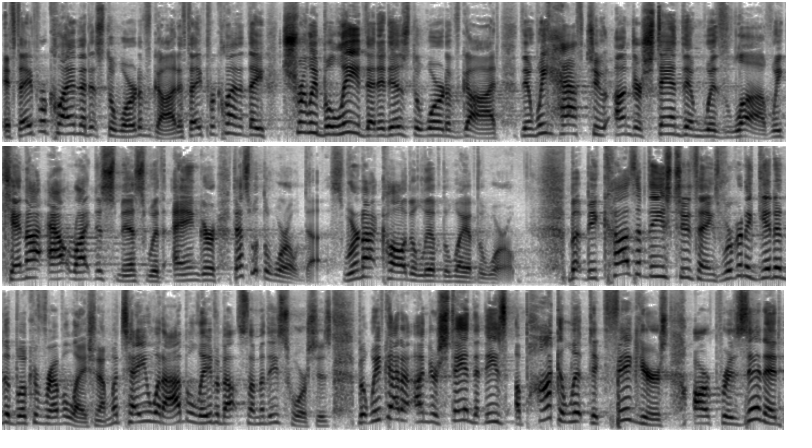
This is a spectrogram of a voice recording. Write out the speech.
If they proclaim that it's the Word of God, if they proclaim that they truly believe that it is the Word of God, then we have to understand them with love. We cannot outright dismiss with anger. That's what the world does. We're not called to live the way of the world. But because of these two things, we're going to get into the book of Revelation. I'm going to tell you what I believe about some of these horses, but we've got to understand that these apocalyptic figures are presented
